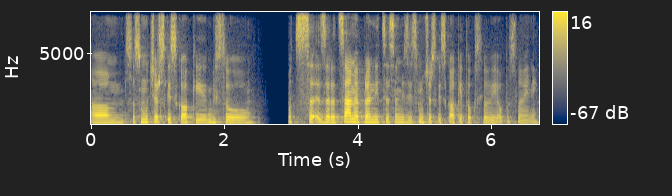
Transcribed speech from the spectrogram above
um, so smučarski skoki v bistvu od, zaradi same planice se mi zdi smučarski skoki tako slovijo po Sloveniji.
